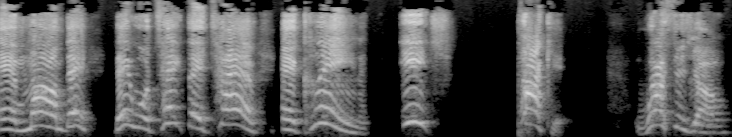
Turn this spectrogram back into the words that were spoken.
And mom, they they will take their time and clean each pocket. Watch this, y'all.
